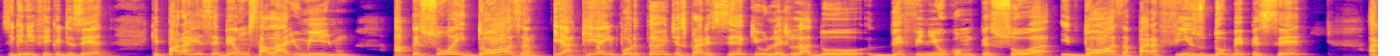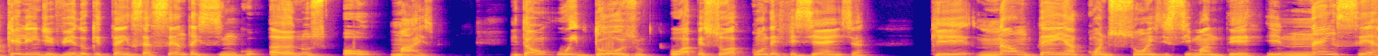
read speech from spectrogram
Significa dizer que para receber um salário mínimo, a pessoa idosa, e aqui é importante esclarecer que o legislador definiu como pessoa idosa para fins do BPC aquele indivíduo que tem 65 anos ou mais. Então, o idoso ou a pessoa com deficiência que não tenha condições de se manter e nem ser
